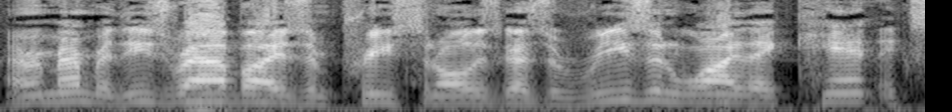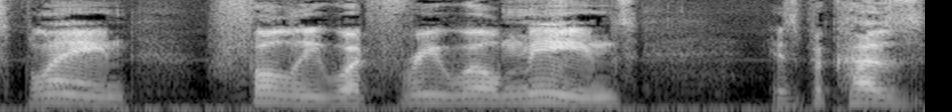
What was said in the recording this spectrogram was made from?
And remember, these rabbis and priests and all these guys, the reason why they can't explain fully what free will means is because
